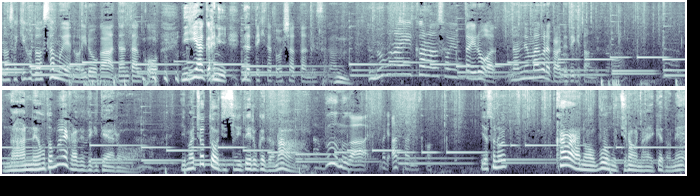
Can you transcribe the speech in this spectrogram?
の先ほどサムエの色がだんだんこう賑やかになってきたとおっしゃったんですが、うん。どのぐらいからそういった色が何年前ぐらいから出てきたんですか？何年ほど前から出てきたやろう。今ちょっと落ち着いているけどな。あブームがやっぱりあったんですか？いやそのカラーのブームっていうのはないけどね、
